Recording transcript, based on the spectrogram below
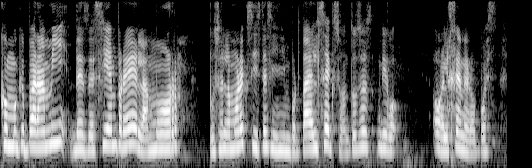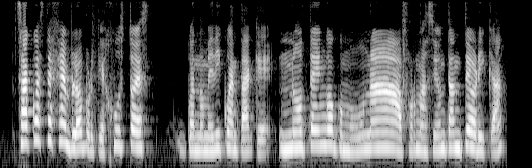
como que para mí, desde siempre, el amor, pues el amor existe sin importar el sexo. Entonces, digo, o el género, pues. Saco este ejemplo porque justo es cuando me di cuenta que no tengo como una formación tan teórica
